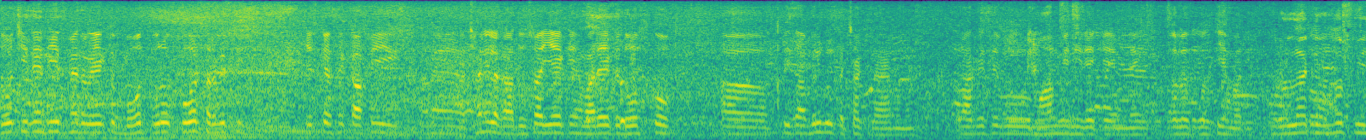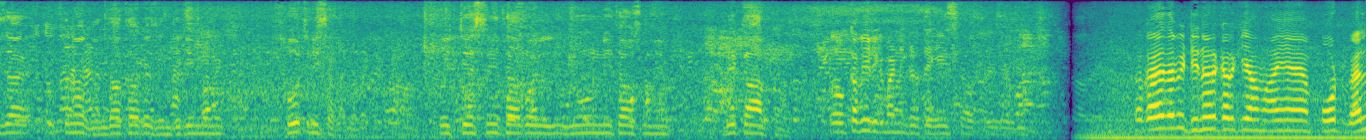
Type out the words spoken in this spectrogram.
दो चीज़ें थी इसमें तो एक तो बहुत पूरा पुअर सर्विस थी जिसके से काफ़ी हमें अच्छा नहीं लगा। दूसरा ये है कि हमारे एक दोस्त को पिज़्ज़ा बिल्कुल कच्चा खिलाया उन्होंने। और आगे से वो मान भी नहीं रहे कि हमने गलत गलती हमारी। और अल्लाह के अंदर पिज़्ज़ा इतना गंदा था कि ज़िंदगी में मैं सोच नहीं सकता। कोई टेस्ट नहीं था कोई लून नहीं था उसमें बेकार था। तो कभी रिकमेंड नहीं करते कि तो गाइस अभी डिनर करके हम आए हैं पोर्ट वेल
